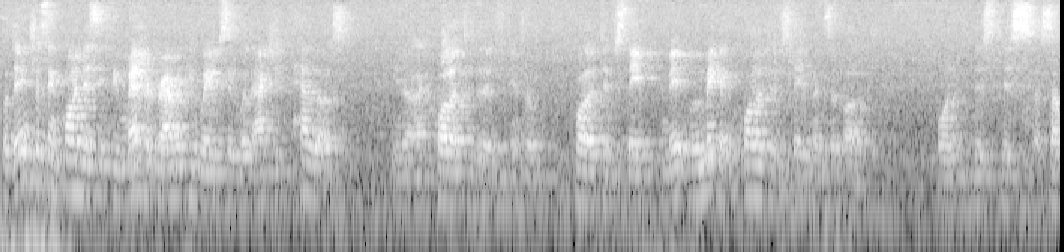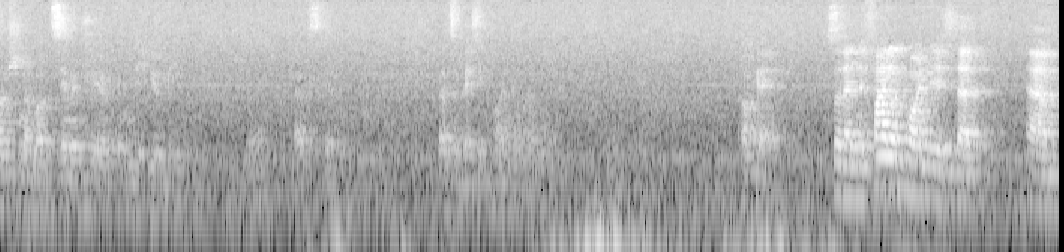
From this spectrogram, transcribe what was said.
but the interesting point is if we measure gravity waves, it will actually tell us, you know, a qualitative, qualitative. We'll make a qualitative statements about one this this assumption about symmetry in the UV. Yeah? That's the that's the basic point. Okay. So then the final point is that um,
